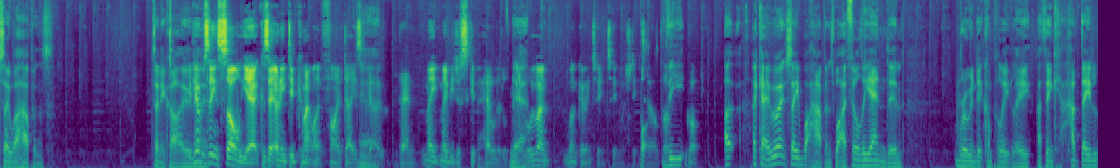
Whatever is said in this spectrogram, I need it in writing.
say what happens? It's only a. If you haven't it? seen Soul yet, because it only did come out like five days Yeah. ago, then may, maybe just skip ahead a little bit. Yeah. We won't won't go into it in too much detail. But, the- go on. Uh, okay, we won't say what happens, but I feel the ending ruined it completely. I think had they,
